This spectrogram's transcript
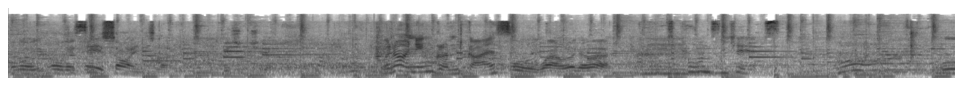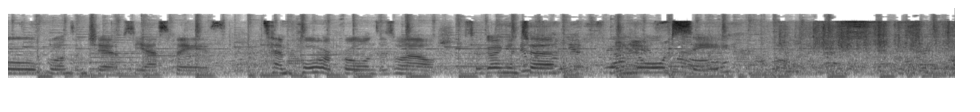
Oh, oh there's see signs like fish and shit. We're not in England, guys. Oh wow, look at that. Mm. Prawns and chips. Ooh, prawns and chips. Yes, please. Tempura prawns as well. So we're going into Nordsee. So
